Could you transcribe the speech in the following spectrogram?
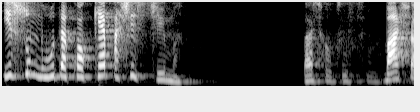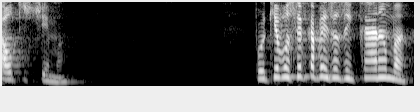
Isso muda qualquer baixa estima. Baixa autoestima. Baixa autoestima. Porque você fica pensando assim, caramba,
